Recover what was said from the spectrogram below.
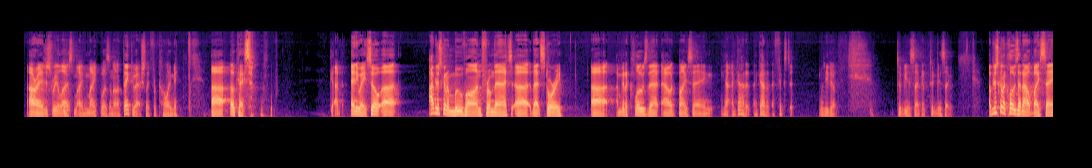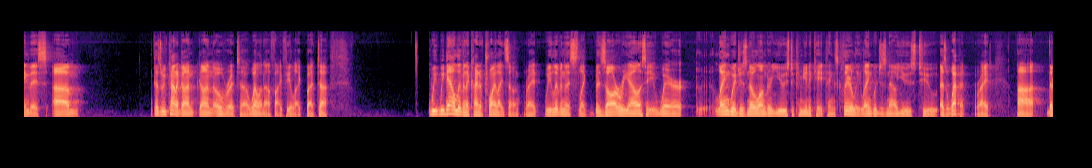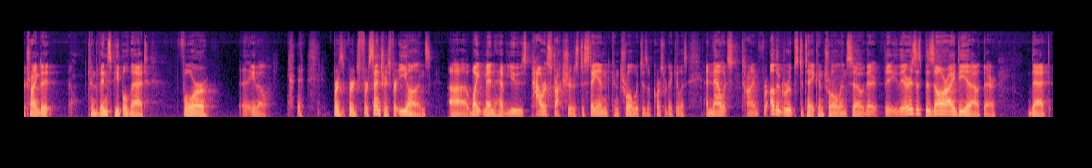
All right, I just realized my mic wasn't on. Thank you, Ashley, for calling me. Uh, okay, so God. Anyway, so uh, I'm just going to move on from that uh, that story. Uh, I'm going to close that out by saying, "Yeah, I got it. I got it. I fixed it." What are you doing? Took me a second. Took me a second. I'm just going to close that out by saying this, um, because we've kind of gone gone over it uh, well enough. I feel like, but uh, we we now live in a kind of twilight zone, right? We live in this like bizarre reality where uh, language is no longer used to communicate things clearly. Language is now used to as a weapon, right? Uh, they're trying to convince people that for uh, you know for for for centuries, for eons, uh, white men have used power structures to stay in control, which is of course ridiculous. And now it's time for other groups to take control. And so there the, there is this bizarre idea out there that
